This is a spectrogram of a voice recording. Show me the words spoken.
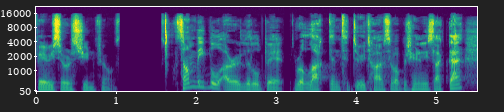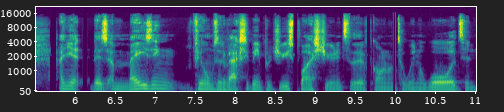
various sort of student films some people are a little bit reluctant to do types of opportunities like that. And yet there's amazing films that have actually been produced by students that have gone on to win awards and,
